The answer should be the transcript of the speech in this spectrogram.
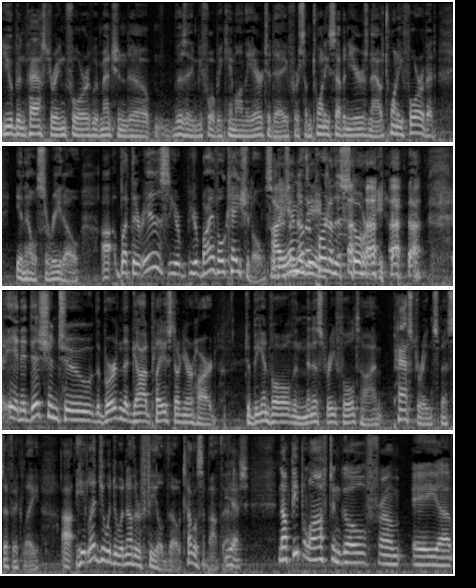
You've been pastoring for, we mentioned uh, visiting before we came on the air today, for some 27 years now, 24 of it in El Cerrito. Uh, but there is, you're, you're bivocational. So there's another indeed. part of the story. in addition to the burden that God placed on your heart, to be involved in ministry full time, pastoring specifically. Uh, he led you into another field, though. Tell us about that. Yes. Now, people often go from a uh,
